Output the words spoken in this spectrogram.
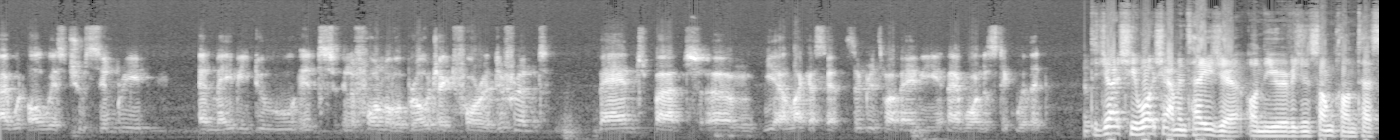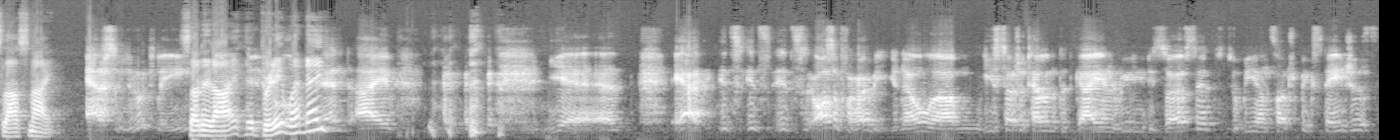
I would always choose Sinbreed and maybe do it in the form of a project for a different band. But um, yeah, like I said, Sinbreed's my baby and I want to stick with it. Did you actually watch Avantasia on the Eurovision Song Contest last night? So did I. They're brilliant, weren't they? And I, yeah, yeah, it's it's it's awesome for Herbie. You know, um, he's such a talented guy and really deserves it to be on such big stages.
